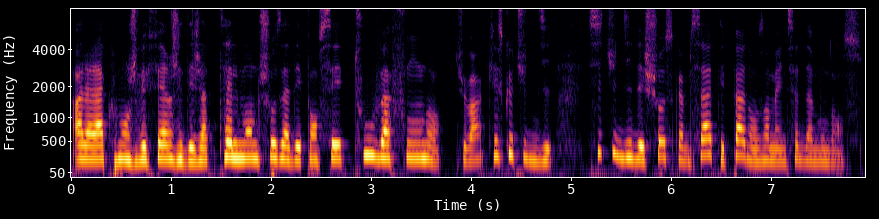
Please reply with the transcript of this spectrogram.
Oh là là, comment je vais faire? J'ai déjà tellement de choses à dépenser, tout va fondre. Tu vois? Qu'est-ce que tu te dis? Si tu te dis des choses comme ça, t'es pas dans un mindset d'abondance.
